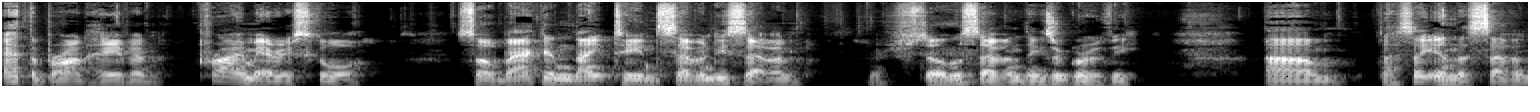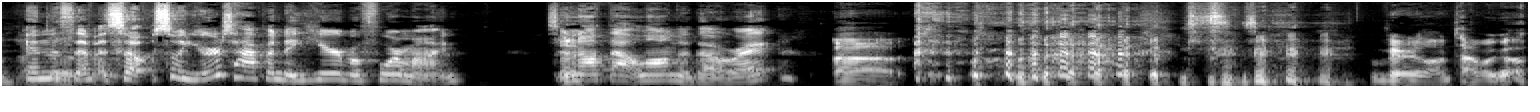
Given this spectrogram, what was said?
at the Broadhaven Primary School. So back in 1977, we're still in the seven, things are groovy. Um, did I say in the seven? I in the did. seven. So, so yours happened a year before mine. So Yeah. not that long ago, right? Uh, very long time ago.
